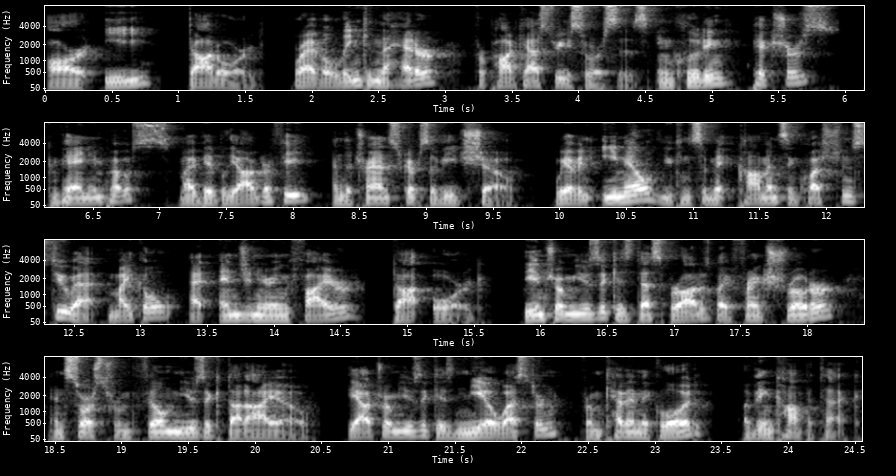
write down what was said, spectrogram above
R E dot org, where I have a link in the header for podcast resources, including pictures, companion posts, my bibliography, and the transcripts of each show. We have an email you can submit comments and questions to at michael at engineeringfire.org. The intro music is Desperados by Frank Schroeter and sourced from filmmusic.io. The outro music is Neo Western from Kevin McLeod of Incompetech.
